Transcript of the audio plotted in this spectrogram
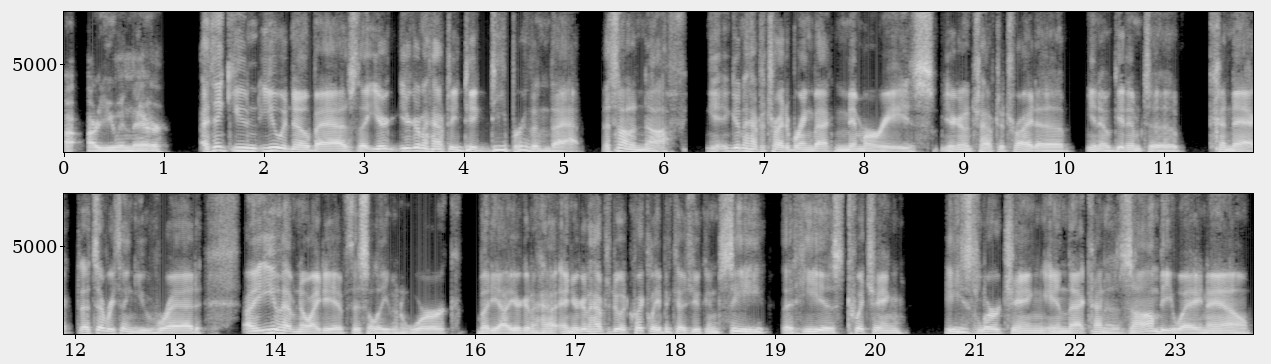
Uh, are you in there? I think you you would know, Baz, that you're you're going to have to dig deeper than that. That's not enough. You're going to have to try to bring back memories. You're going to have to try to you know get him to connect. That's everything you've read. Uh, you have no idea if this will even work, but yeah, you're going to have and you're going to have to do it quickly because you can see that he is twitching. He's lurching in that kind of zombie way now,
